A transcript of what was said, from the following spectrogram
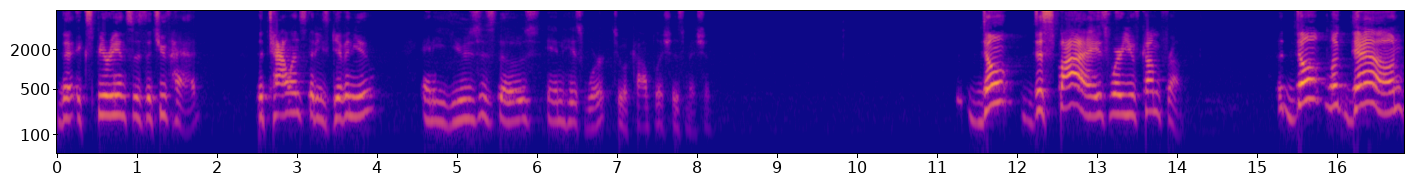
the experiences that you've had, the talents that He's given you, and He uses those in His work to accomplish His mission? Don't despise where you've come from. Don't look down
